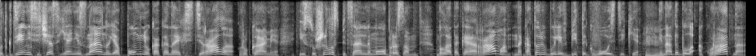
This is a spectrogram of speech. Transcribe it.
Вот где они сейчас, я не знаю, но я помню, как она их стирала руками и сушила специальным образом. Была такая рама, на которой были вбиты гвоздики. Мгм. И надо было аккуратно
